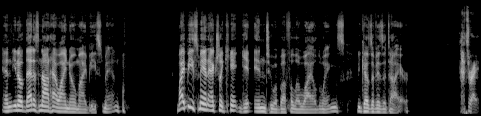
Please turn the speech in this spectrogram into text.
And you know, that is not how I know my Beast Man. my Beast Man actually can't get into a Buffalo Wild Wings because of his attire. That's right.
